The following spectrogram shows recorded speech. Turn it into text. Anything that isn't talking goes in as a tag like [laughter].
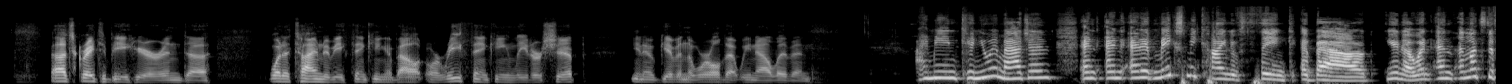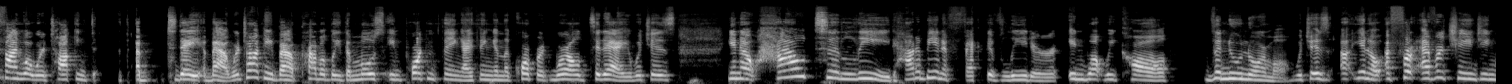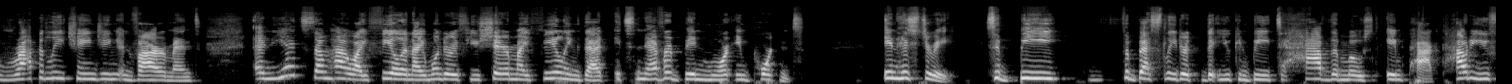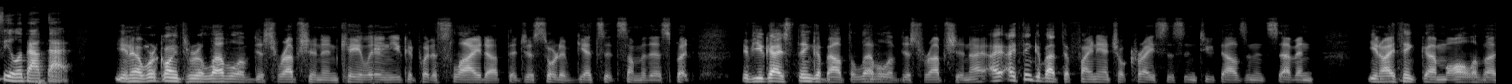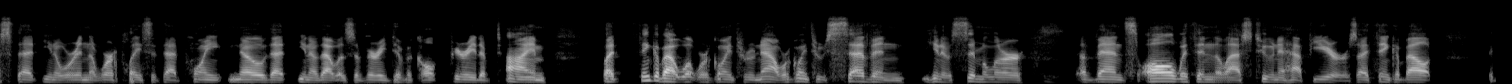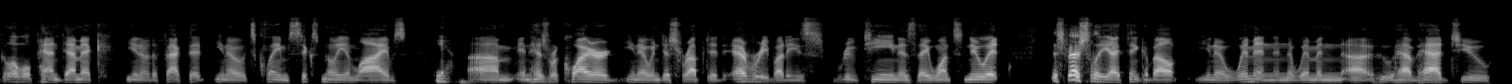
Uh, it's great to be here and uh, what a time to be thinking about or rethinking leadership you know given the world that we now live in I mean, can you imagine? And and and it makes me kind of think about, you know, and and, and let's define what we're talking to, uh, today about. We're talking about probably the most important thing I think in the corporate world today, which is, you know, how to lead, how to be an effective leader in what we call the new normal, which is, uh, you know, a forever changing, rapidly changing environment. And yet somehow I feel, and I wonder if you share my feeling that it's never been more important in history to be the best leader that you can be to have the most impact. How do you feel about that? You know, we're going through a level of disruption, and Kayleen, you could put a slide up that just sort of gets at some of this. But if you guys think about the level of disruption, I, I think about the financial crisis in 2007. You know, I think um, all of us that you know were in the workplace at that point know that you know that was a very difficult period of time but think about what we're going through now. We're going through seven, you know, similar events all within the last two and a half years. I think about the global pandemic, you know, the fact that, you know, it's claimed 6 million lives. Yeah. Um, and has required, you know, and disrupted everybody's routine as they once knew it. Especially, I think about, you know, women and the women uh, who have had to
